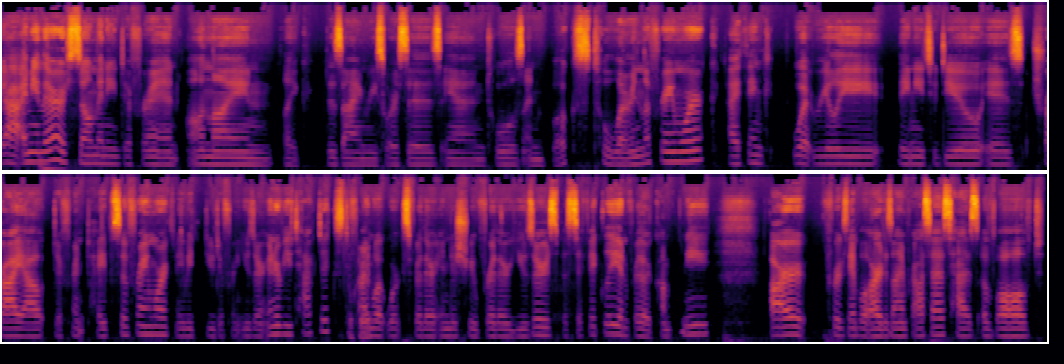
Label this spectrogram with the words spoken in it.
Yeah, I mean there are so many different online like design resources and tools and books to learn the framework. I think what really they need to do is try out different types of frameworks, maybe do different user interview tactics to Okay. find what works for their industry, for their users specifically, and for their company. Our, for example, our design process has evolved.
